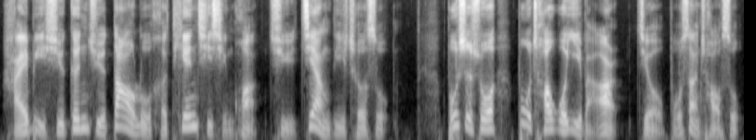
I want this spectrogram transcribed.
还必须根据道路和天气情况去降低车速，不是说不超过一百二就不算超速。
